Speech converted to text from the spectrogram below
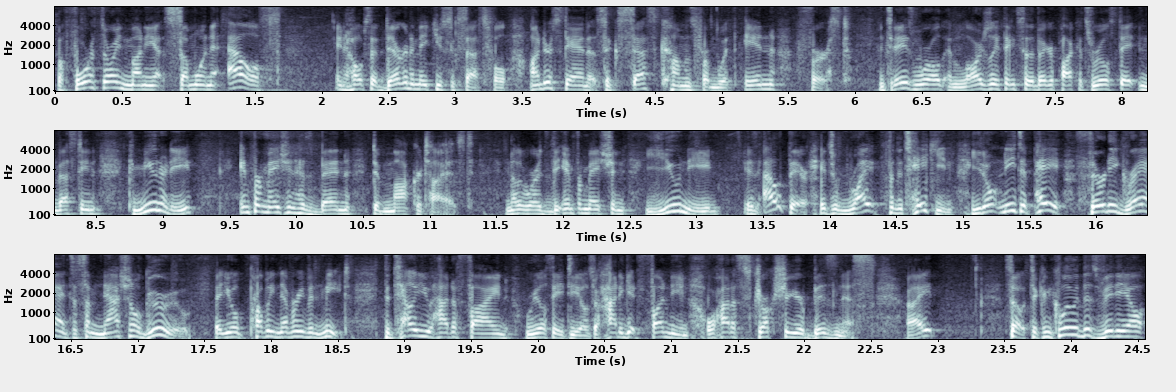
before throwing money at someone else, in hopes that they're going to make you successful, understand that success comes from within first. In today's world, and largely thanks to the Bigger Pockets real estate investing community, information has been democratized. In other words, the information you need is out there. It's ripe for the taking. You don't need to pay 30 grand to some national guru that you'll probably never even meet to tell you how to find real estate deals or how to get funding or how to structure your business, right? So to conclude this video,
